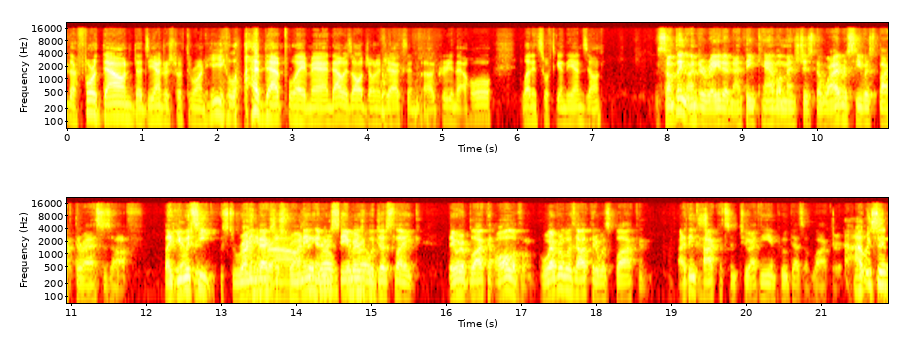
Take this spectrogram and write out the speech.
the fourth down, the D'Andre Swift run, he led that play, man. That was all Jonah Jackson uh, creating that hole, letting Swift get in the end zone. Something underrated, and I think Campbell mentioned is the wide receivers block their asses off. Like you Yeah. would see running Sam backs just running, Sam and Brown, receivers Sam would just like they were blocking all of them. Whoever was out there was blocking. I think Hockenson too. I think he improved as a blocker. I was Hockenson,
